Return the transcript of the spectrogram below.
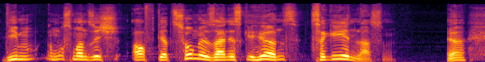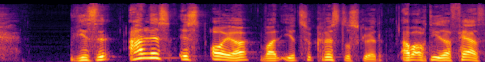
Die muss man sich auf der Zunge seines Gehirns zergehen lassen. Ja? Sind, alles ist euer, weil ihr zu Christus gehört. Aber auch dieser Vers,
